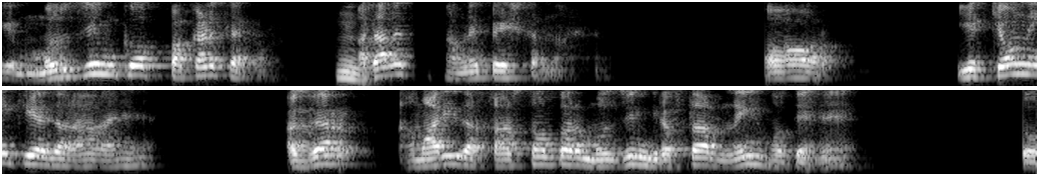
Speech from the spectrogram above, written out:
कि मुलजिम को पकड़कर हम्म। अदालत के सामने पेश करना है। और ये क्यों नहीं किया जा रहा है? अगर हमारी दरखास्तों पर मुलजिम गिरफ़्तार नहीं होते हैं तो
